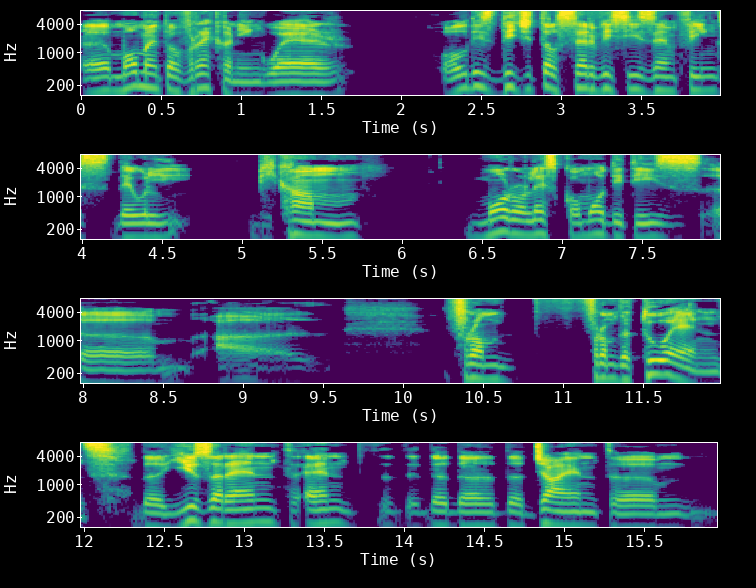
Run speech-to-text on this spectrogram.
a moment of reckoning where all these digital services and things they will become more or less commodities um, uh, from from the two ends the user end and the the, the, the giant um,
